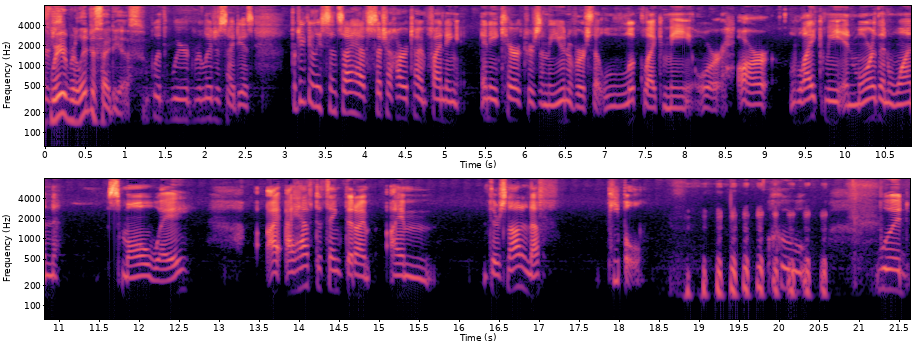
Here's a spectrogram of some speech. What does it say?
with weird religious ideas. with weird religious ideas. Particularly since I have such a hard time finding any characters in the universe that look like me or are like me in more than one small way. I, I have to think that I'm I'm there's not enough people who would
